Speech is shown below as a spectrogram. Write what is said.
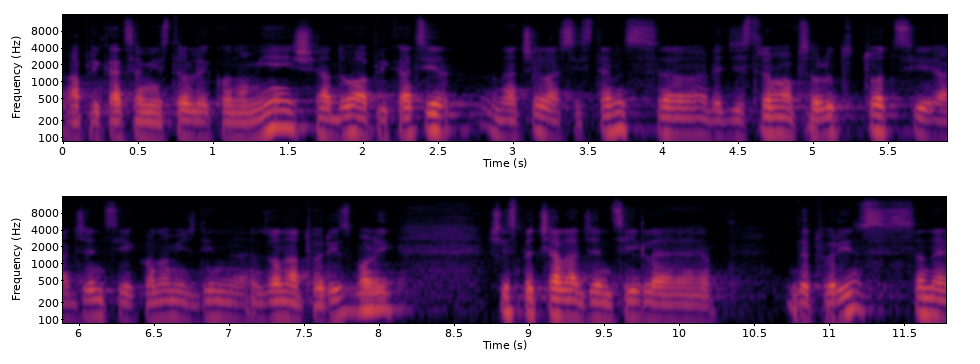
aplicația Ministerului Economiei și a doua aplicație în același sistem să înregistrăm absolut toți agenții economici din zona turismului și special agențiile de turism să ne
